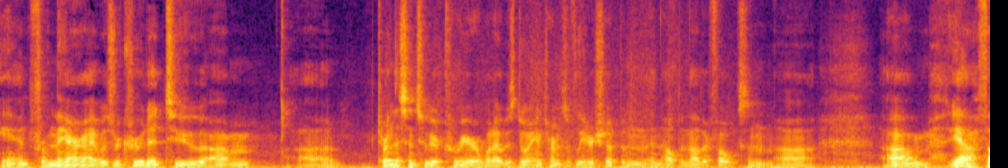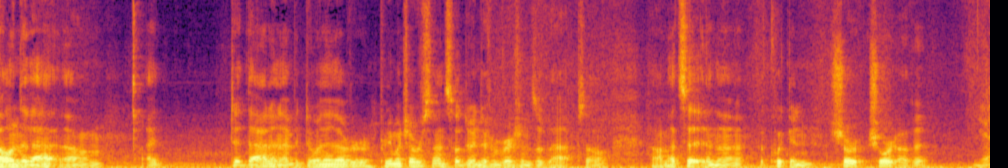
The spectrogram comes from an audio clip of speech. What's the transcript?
and from there, I was recruited to um, uh, turn this into a career. What I was doing in terms of leadership and, and helping other folks, and uh, um, yeah, I fell into that. Um, I did that, and I've been doing it ever pretty much ever since. So doing different versions of that. So um, that's it in the, the quick and short short of it. Yeah.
